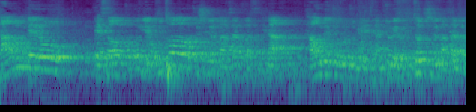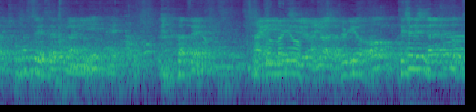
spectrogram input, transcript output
가운데로에서 조금 이렇게 붙어주시면 감사할 것 같습니다. 가운데 쪽으로 좀 이렇게 안쪽에서 붙어주시면 감사할 것 같아요. 좀 협소해서요, 공간이. 네. 네. 잠깐만요. 알려와서 저기요. 어, 괜찮으신가요? 조금 더?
